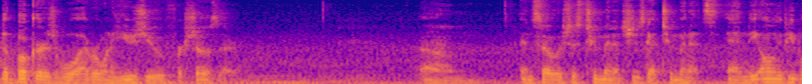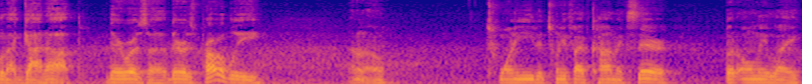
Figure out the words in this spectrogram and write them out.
the bookers will ever want to use you for shows there. Um, and so it was just two minutes. You just got two minutes, and the only people that got up there was a there was probably I don't know, 20 to 25 comics there, but only like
